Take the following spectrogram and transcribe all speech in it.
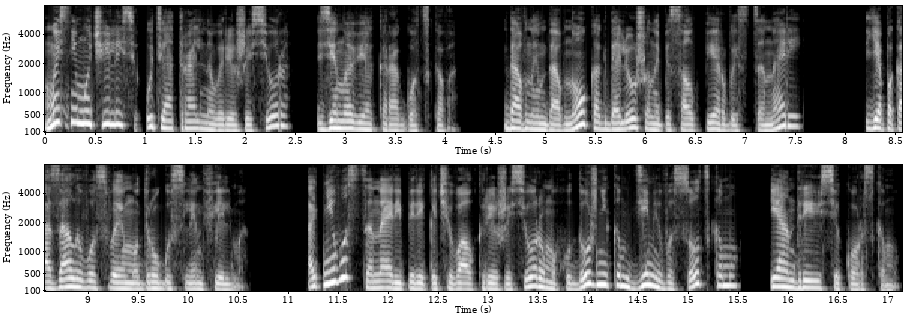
Мы с ним учились у театрального режиссера Зиновия Карагодского. Давным-давно, когда Лёша написал первый сценарий, я показал его своему другу с Ленфильма. От него сценарий перекочевал к режиссерам и художникам Диме Высоцкому и Андрею Сикорскому.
